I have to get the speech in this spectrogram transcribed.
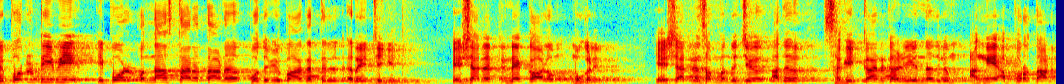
റിപ്പോർട്ടർ ടി വി ഇപ്പോൾ ഒന്നാം സ്ഥാനത്താണ് പൊതുവിഭാഗത്തിൽ റേറ്റിംഗിൽ. ഏഷ്യാനെറ്റിനേക്കാളും മുകളിൽ. ഏഷ്യാനെറ്റിനെ സംബന്ധിച്ച് അത് സഹിക്കാൻ കഴിയുന്നതിലും അങ്ങേ അപ്പുറത്താണ്.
